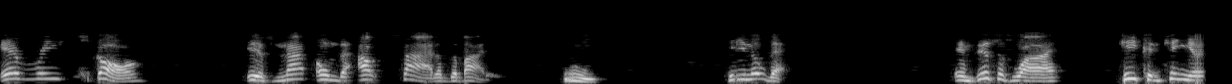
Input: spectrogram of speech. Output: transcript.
every scar is not on the outside of the body. Mm. He know that. And this is why he continued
